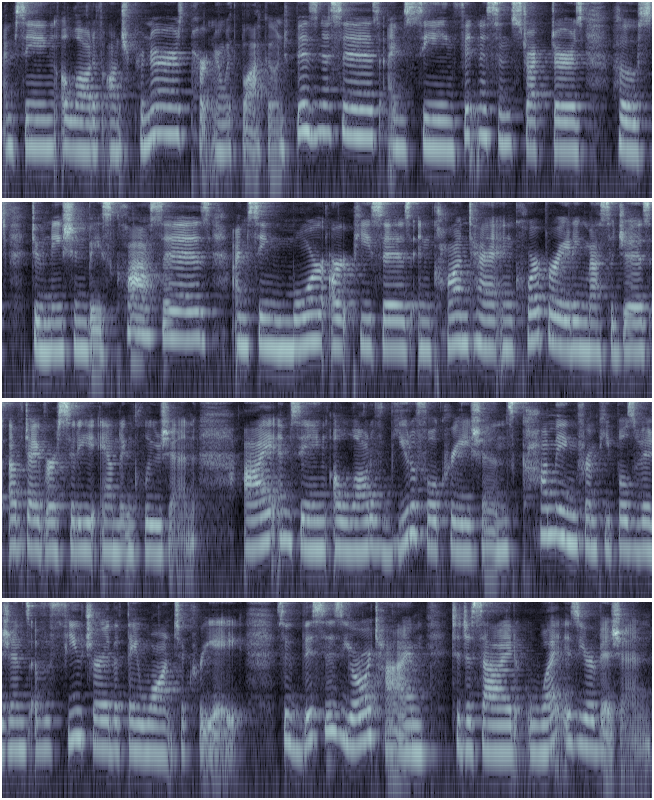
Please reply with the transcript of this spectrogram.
I'm seeing a lot of entrepreneurs partner with Black owned businesses. I'm seeing fitness instructors host donation based classes. I'm seeing more art pieces and content incorporating messages of diversity and inclusion. I am seeing a lot of beautiful creations coming from people's visions of a future that they want to create. So, this is your time to decide what is your vision.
